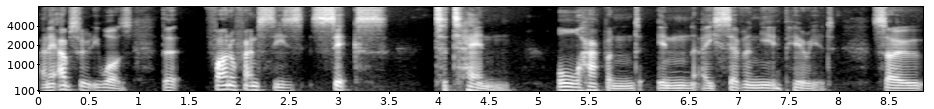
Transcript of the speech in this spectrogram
and it absolutely was. That Final Fantasies six to ten all happened in a seven-year period. So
